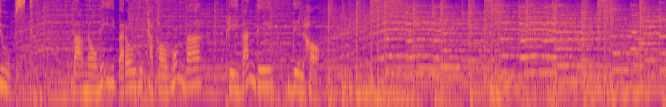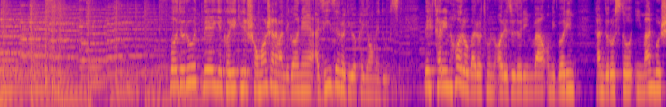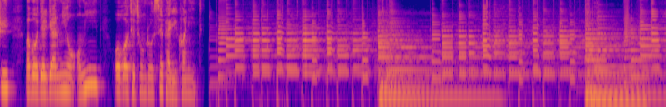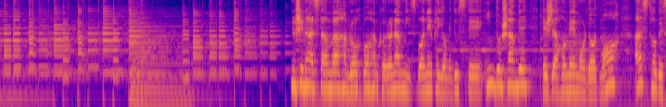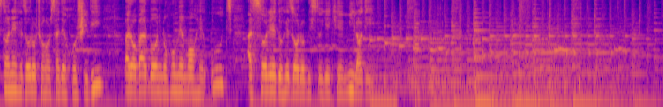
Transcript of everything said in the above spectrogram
دوست. برنامه ای برای تفاهم و پیوند دلها. با درود به یکایک شما شنوندگان عزیز رادیو پیام دوست. بهترین ها رو براتون آرزو داریم و امیدواریم تندرست و ایمن باشید و با دلگرمی و امید اوقاتتون رو سپری کنید. نوشین هستم و همراه با همکارانم میزبان پیام دوست این دوشنبه 18 مرداد ماه از تابستان 1400 خورشیدی برابر با نهم ماه اوت از سال 2021 میلادی.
